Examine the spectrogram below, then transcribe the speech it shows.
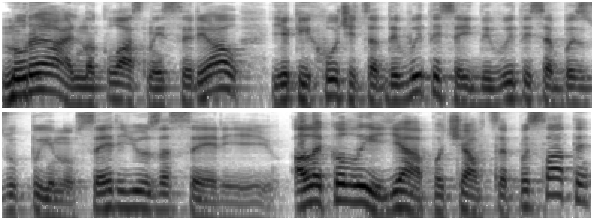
Ну реально класний серіал, який хочеться дивитися і дивитися без зупину, серію за серією. Але коли я почав це писати,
